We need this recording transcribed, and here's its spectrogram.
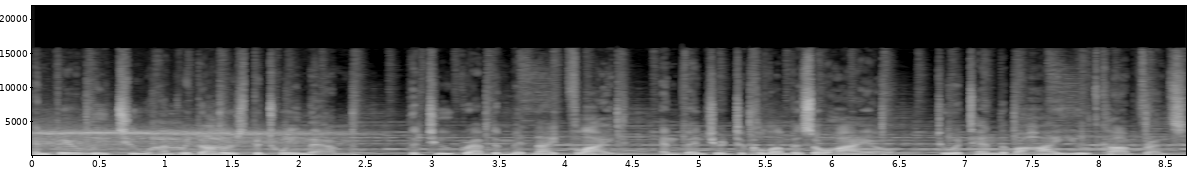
and barely $200 between them, the two grabbed a midnight flight and ventured to Columbus, Ohio to attend the Baha'i Youth Conference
